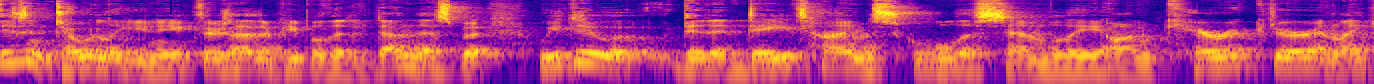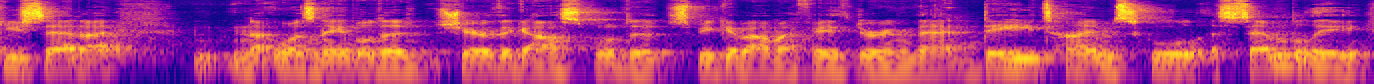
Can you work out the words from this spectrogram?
isn't totally unique. There's other people that have done this, but we do did a daytime school assembly on character, and like you said, I not, wasn't able to share the gospel to speak about my faith during that daytime school assembly,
